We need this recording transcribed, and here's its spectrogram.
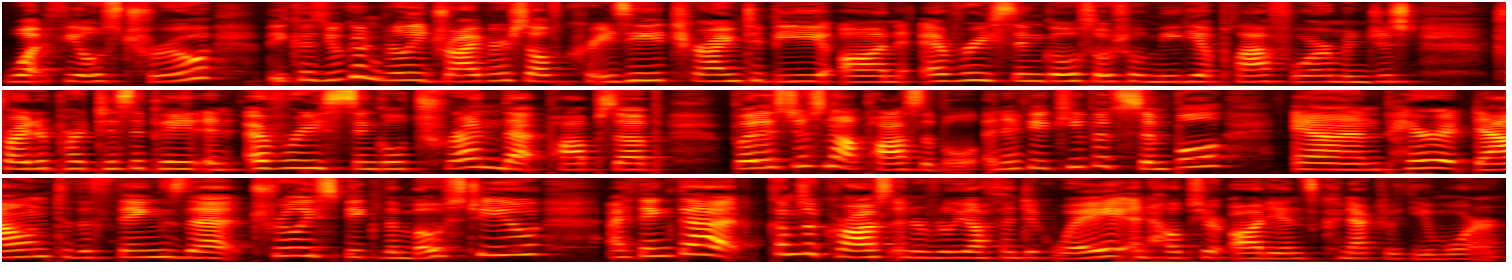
what feels true because you can really drive yourself crazy trying to be on every single social media platform and just try to participate in every single trend that pops up, but it's just not possible. And if you keep it simple and pare it down to the things that truly speak the most to you, I think that comes across in a really authentic way and helps your audience connect with you more.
